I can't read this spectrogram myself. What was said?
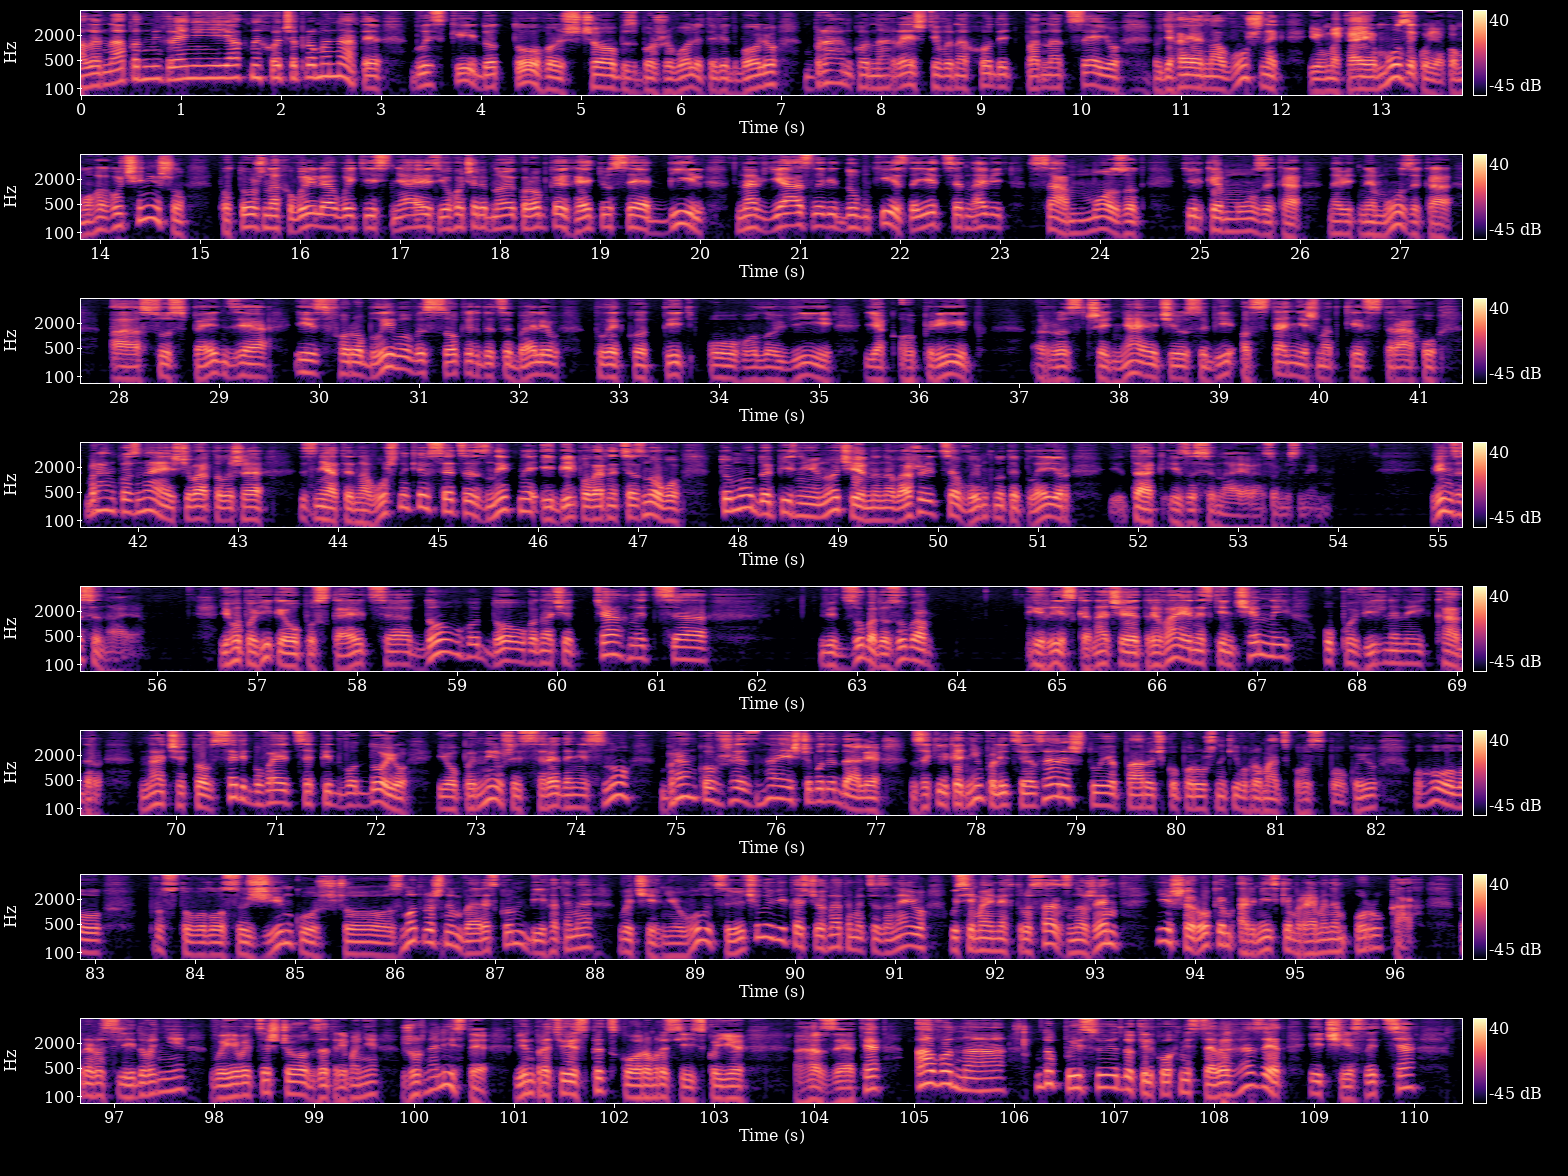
але напад мігрені ніяк не хоче проминати. Близький до того, щоб збожеволіти від болю, Бранко нарешті винаходить панацею, вдягає навушник і вмикає музику якомога гучнішу. Потужна хвиля витісняє з його черепної коробки геть усе, біль, нав'язливі думки, здається, навіть сам мозок, тільки музика, навіть не музика, а суспензія із хворобливо високих децибелів клекотить у голові, як опріп. Розчиняючи у собі останні шматки страху, Бранко знає, що варто лише зняти навушники, все це зникне і біль повернеться знову, тому до пізньої ночі не наважується вимкнути плеєр, так і засинає разом з ним. Він засинає. Його повіки опускаються довго-довго, наче тягнеться від зуба до зуба і риска, наче триває нескінченний уповільнений кадр, наче то все відбувається під водою, і, опинившись всередині сну, Бранко вже знає, що буде далі. За кілька днів поліція заарештує парочку порушників громадського спокою, голу простоволосу жінку, що з моторошним вереском бігатиме вечірньою вулицею, чоловіка, що гнатиметься за нею у сімейних трусах з ножем і широким армійським ременем у руках. При розслідуванні виявиться, що затримані журналісти. Він працює спецкором російської газети, а вона дописує до кількох місцевих газет і числиться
